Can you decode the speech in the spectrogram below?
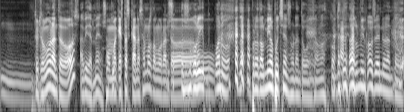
Mm, Tu ets el 92? evidentment, O amb aquestes canes sembles del 90... So- so- coli- bueno, de, però del 1891, em sembla, comptes del 1991.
